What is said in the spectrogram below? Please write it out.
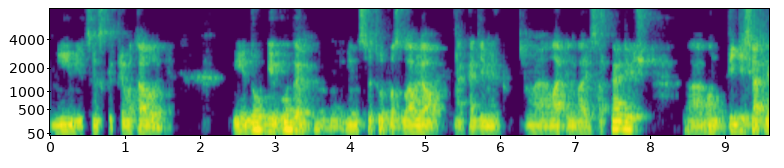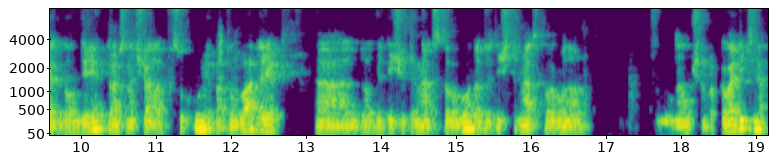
не медицинской приматологии. И долгие годы институт возглавлял академик Лапин Борис Аркадьевич. Он 50 лет был директором сначала в Сухуме, потом в Адлере до 2013 года. До 2013 года он был научным руководителем.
